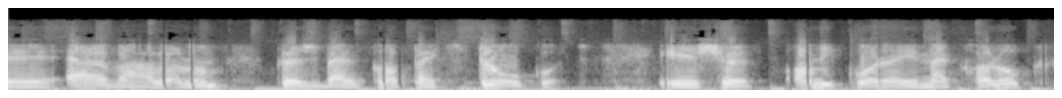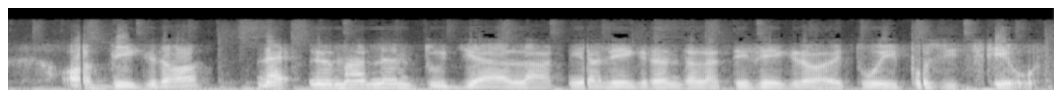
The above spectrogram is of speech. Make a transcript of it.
e, elvállalom, közben kap egy sztrókot, és e, amikor én meghalok, addigra ne, ő már nem tudja ellátni a végrendeleti végrehajtói pozíciót.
